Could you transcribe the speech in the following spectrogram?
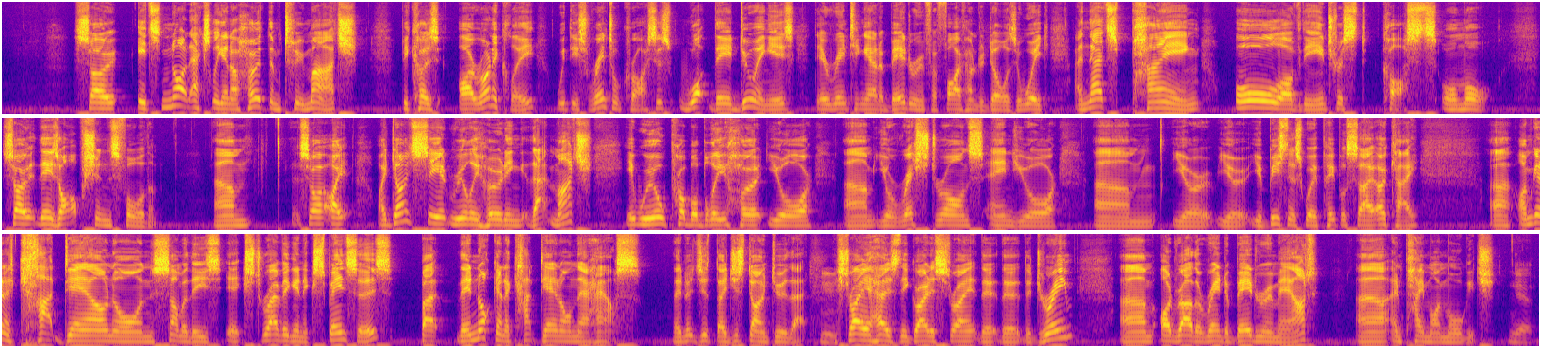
So it's not actually going to hurt them too much because ironically with this rental crisis what they're doing is they're renting out a bedroom for $500 a week and that's paying all of the interest costs or more so there's options for them um, so I, I don't see it really hurting that much. It will probably hurt your um, your restaurants and your um, your, your your business where people say, okay, uh, I'm going to cut down on some of these extravagant expenses, but they're not going to cut down on their house. They just they just don't do that. Hmm. Australia has the great Australia the the, the dream. Um, I'd rather rent a bedroom out uh, and pay my mortgage. Yeah.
